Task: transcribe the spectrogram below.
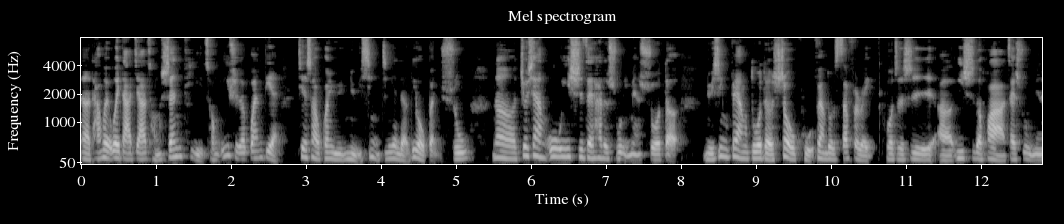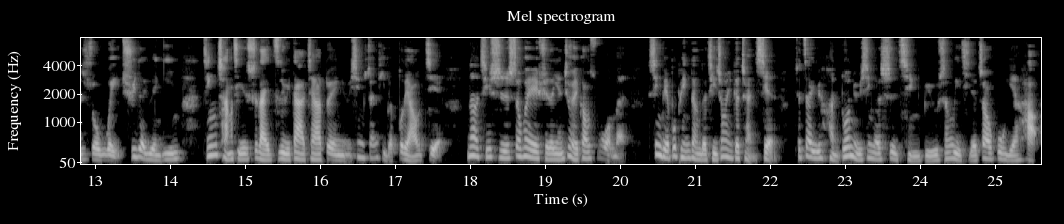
那他会为大家从身体、从医学的观点介绍关于女性经验的六本书。那就像呜呜医师在他的书里面说的。女性非常多的受苦，非常多的 suffering，或者是呃，医师的话在书里面是说委屈的原因，经常其实是来自于大家对女性身体的不了解。那其实社会学的研究也告诉我们，性别不平等的其中一个展现，就在于很多女性的事情，比如生理期的照顾也好，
